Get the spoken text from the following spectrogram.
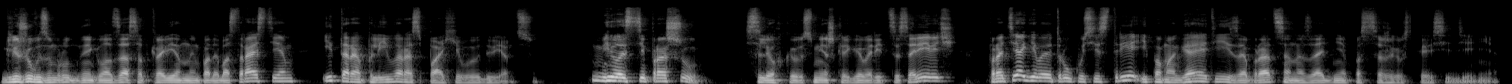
Гляжу в изумрудные глаза с откровенным подобострастием и торопливо распахиваю дверцу. «Милости прошу!» – с легкой усмешкой говорит цесаревич, протягивает руку сестре и помогает ей забраться на заднее пассажирское сиденье.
